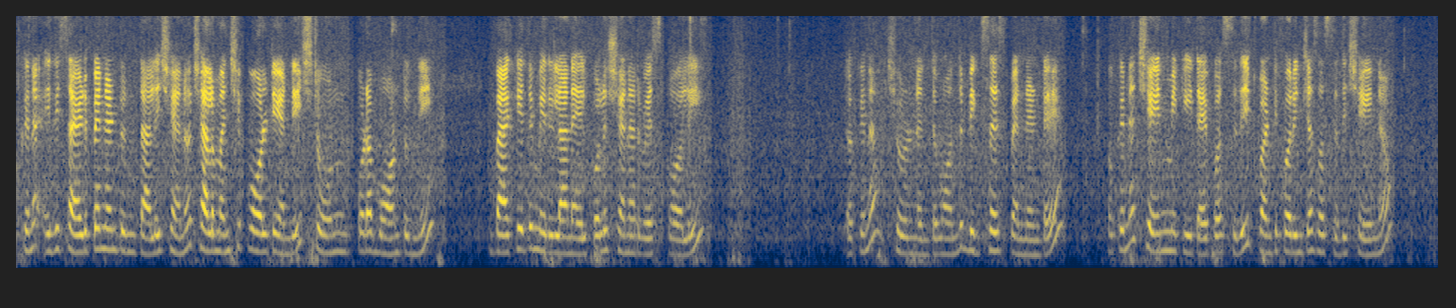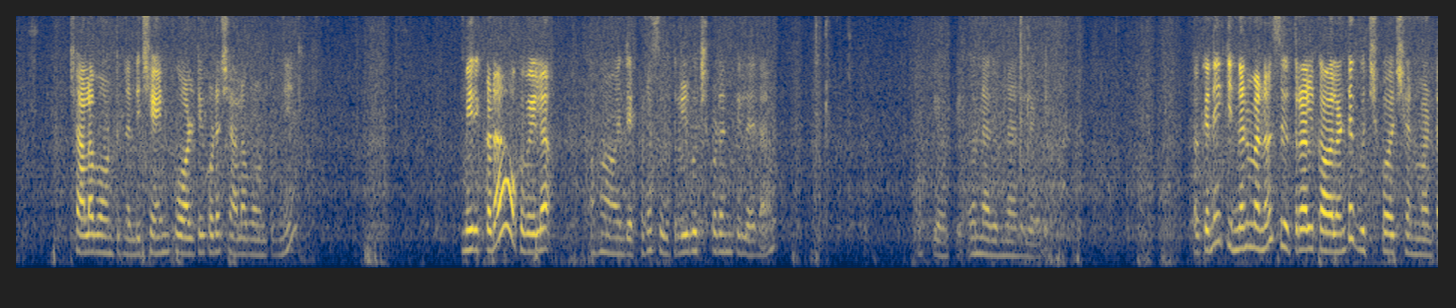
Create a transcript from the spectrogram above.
ఓకేనా? ఇది సైడ్ పెండెంట్ ఉంది తాళీ చైన్ చాలా మంచి క్వాలిటీ అండి. స్టోన్ కూడా బాగుంటుంది. బ్యాక్ అయితే మీరు ఇలా నెయిల్ పోలిష్ షైనర్ వేసుకోవాలి. ఓకేనా? చూడండి ఎంత బాగుంది. బిగ్ సైజ్ పెండెంటే ఓకేనా? చైన్ మీకు ఈ టైప్ వస్తుంది. ట్వంటీ ఫోర్ ఇంచెస్ వస్తుంది చైన్ చాలా బాగుంటుందండి. చైన్ క్వాలిటీ కూడా చాలా బాగుంటుంది. మీరు ఇక్కడ ఒకవేళ ఇది ఎక్కడ? సూత్రాలు గుచ్చుకోవడానికి లేదా? Okay okay. ఉన్నది ఉన్నది లేదు ఓకేనా? కింద మనం సూత్రాలు కావాలంటే గుచ్చుకోవచ్చు అనమాట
